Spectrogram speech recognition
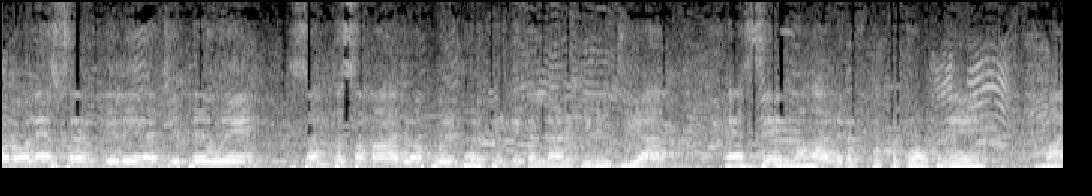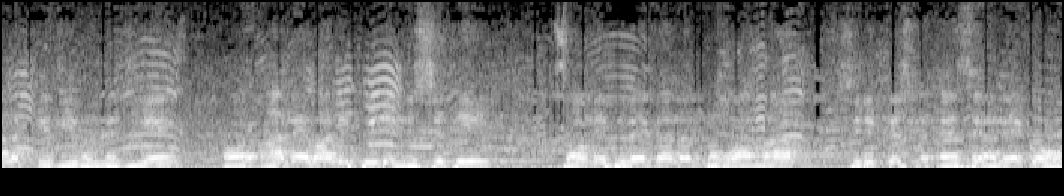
उन्होंने स्वयं के लिए न जीते हुए संत समाज व पूरी धरती के कल्याण के लिए जिया। ऐसे महान व्यक्तित्व को अपने बालक के जीवन में जिए और आने वाली पीढ़ी निश्चित ही स्वामी विवेकानंद भगवान राम श्री कृष्ण ऐसे अनेकों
